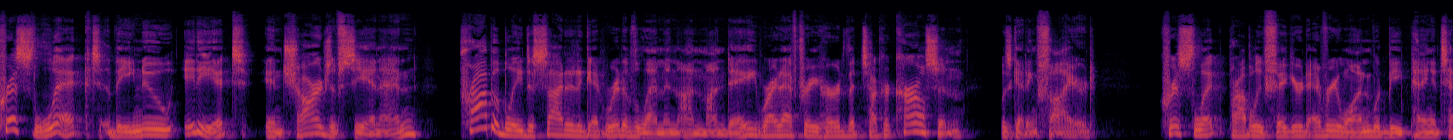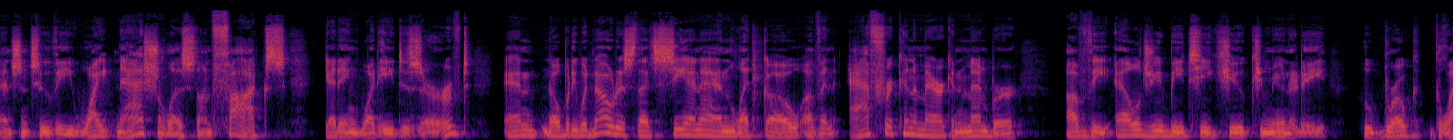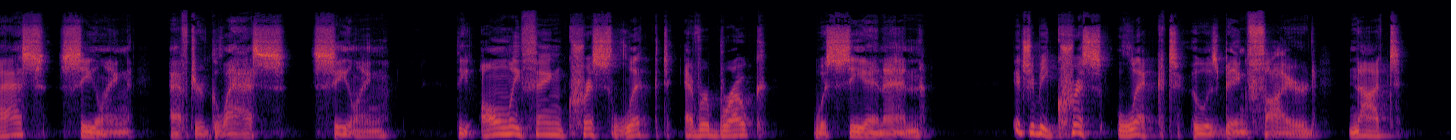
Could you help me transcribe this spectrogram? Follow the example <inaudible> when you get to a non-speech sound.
Chris Licht, the new idiot in charge of CNN, probably decided to get rid of Lemon on Monday right after he heard that Tucker Carlson was getting fired. Chris Licht probably figured everyone would be paying attention to the white nationalist on Fox getting what he deserved, and nobody would notice that CNN let go of an African American member of the LGBTQ community who broke glass ceiling after glass ceiling. The only thing Chris Licht ever broke was CNN. It should be Chris Licht who is being fired, not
